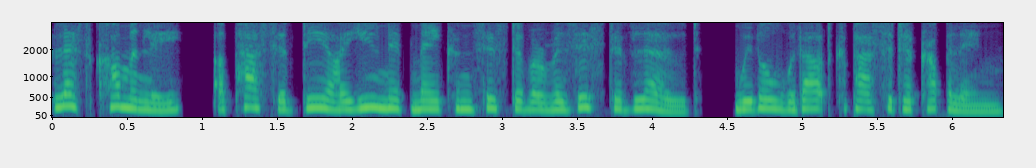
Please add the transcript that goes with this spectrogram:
Less commonly, a passive DI unit may consist of a resistive load, with or without capacitor coupling.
